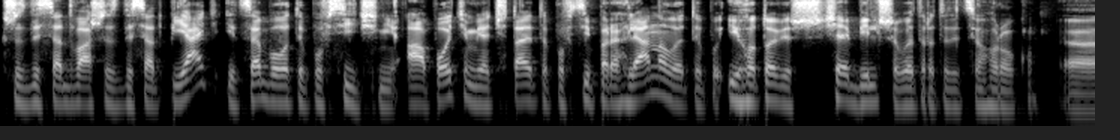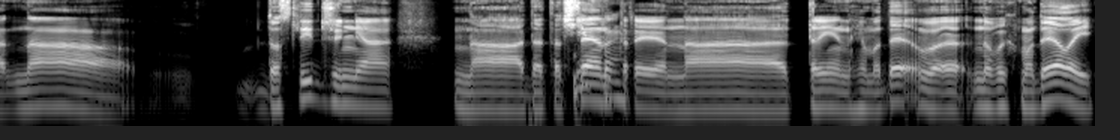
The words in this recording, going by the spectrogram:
62-65, і це було типу в січні. А потім я читаю, типу, всі переглянули, типу, і готові ще більше витратити цього року. Е, на дослідження, на дата-центри, на тренінги моде... е, нових моделей.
